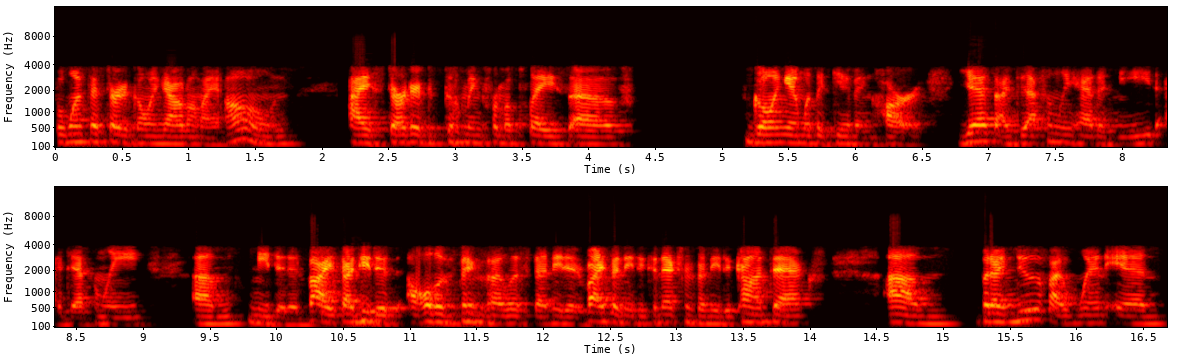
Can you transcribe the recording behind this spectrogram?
but once I started going out on my own, I started coming from a place of going in with a giving heart. Yes, I definitely had a need. I definitely um, needed advice. I needed all of the things I listed. I needed advice. I needed connections. I needed contacts. Um, but I knew if I went in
